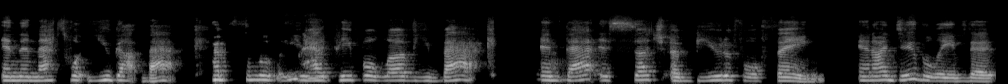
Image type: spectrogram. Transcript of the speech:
and then that's what you got back. Absolutely you had people love you back and that is such a beautiful thing and i do believe that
